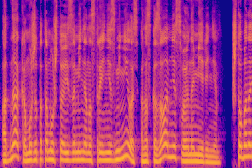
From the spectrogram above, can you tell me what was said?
Однако, может потому, что из-за меня настроение изменилось, она сказала мне свое намерение. Чтобы она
